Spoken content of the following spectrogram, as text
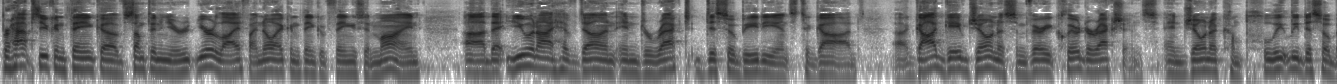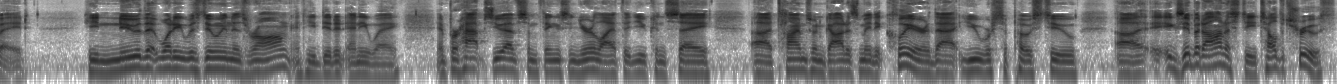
Perhaps you can think of something in your, your life. I know I can think of things in mine uh, that you and I have done in direct disobedience to God. Uh, God gave Jonah some very clear directions, and Jonah completely disobeyed. He knew that what he was doing is wrong, and he did it anyway. And perhaps you have some things in your life that you can say, uh, times when God has made it clear that you were supposed to uh, exhibit honesty, tell the truth,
